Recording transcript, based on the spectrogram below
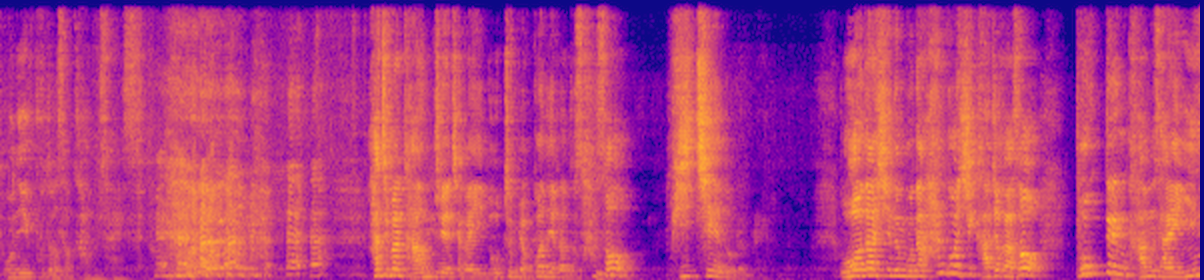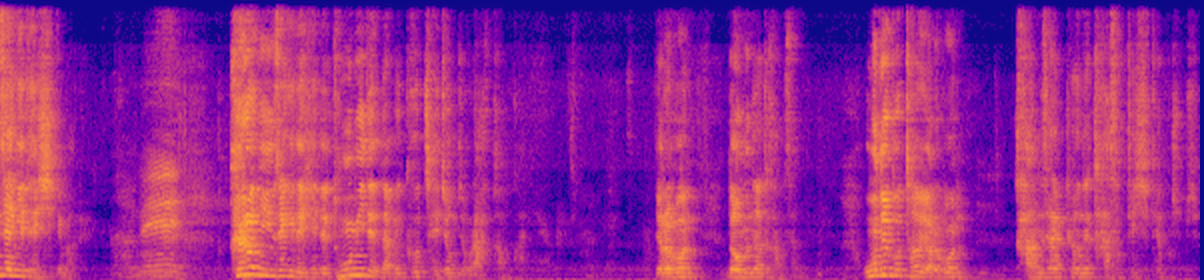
돈이 굳어서 감사했어요. 하지만 다음 주에 제가 이 노트 몇 권이라도 사서 비치해 놓으려고 해요. 원하시는 분은 한 권씩 가져가서 복된 감사의 인생이 되시기 바래요. 아멘. 그런 인생이 되시는데 도움이 된다면 그건 재정적으로 아까운 거 아니에요. 여러분 너무나도 감사합니다. 오늘부터 여러분 감사 표현을 다섯 개씩 해보십시오.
